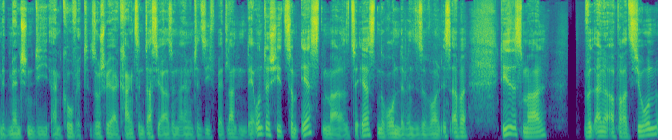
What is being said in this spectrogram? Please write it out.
mit Menschen, die an Covid so schwer erkrankt sind, dass sie also in einem Intensivbett landen. Der Unterschied zum ersten Mal, also zur ersten Runde, wenn Sie so wollen, ist aber, dieses Mal wird eine Operation,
